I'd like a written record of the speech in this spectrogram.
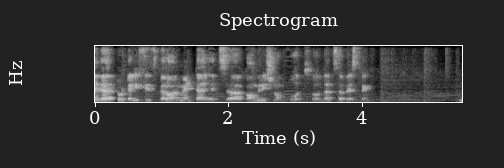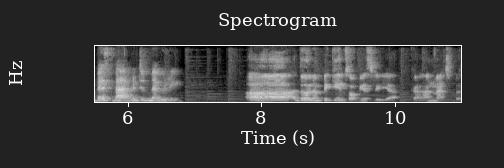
either totally physical or mental. It's a combination of both. So that's the best thing. Best badminton memory? Uh, the Olympic Games, obviously, yeah, unmatchable.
